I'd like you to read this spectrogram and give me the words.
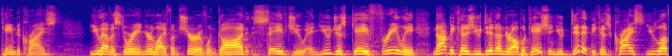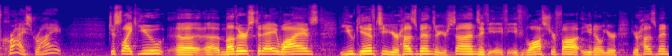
came to Christ. You have a story in your life, I'm sure, of when God saved you and you just gave freely, not because you did under obligation. You did it because Christ, you love Christ, right? Just like you, uh, uh, mothers today, wives, you give to your husbands or your sons. If, if, if you lost your, fa- you know, your, your husband,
